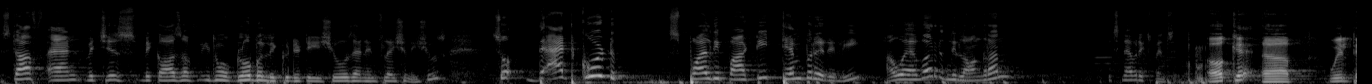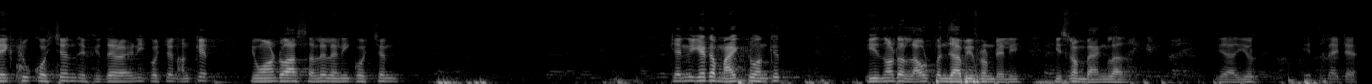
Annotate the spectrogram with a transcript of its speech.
stuff, and which is because of you know global liquidity issues and inflation issues. So that could spoil the party temporarily. However, in the long run, it's never expensive. Okay, uh, we'll take two questions. If there are any question, Ankit, you want to ask Salil any question? Can we get a mic to Ankit? He's not a loud Punjabi from Delhi. He's from Bangalore. Yeah, you. It's better.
